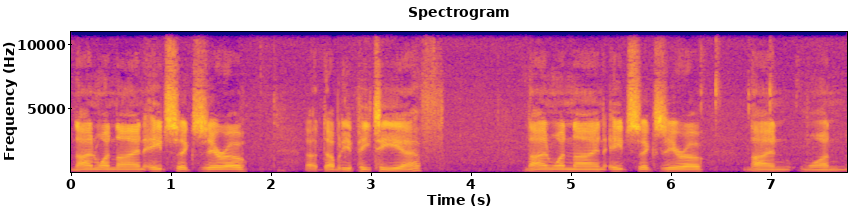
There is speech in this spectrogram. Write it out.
919 860 WPTF. 919 860 919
